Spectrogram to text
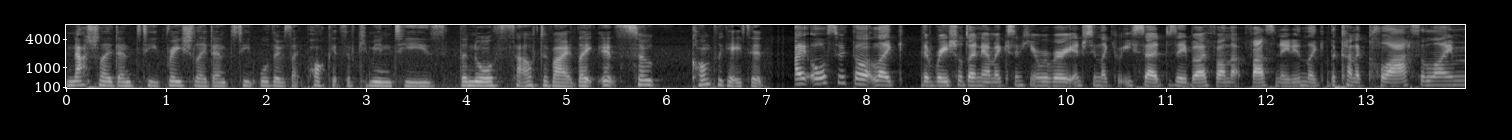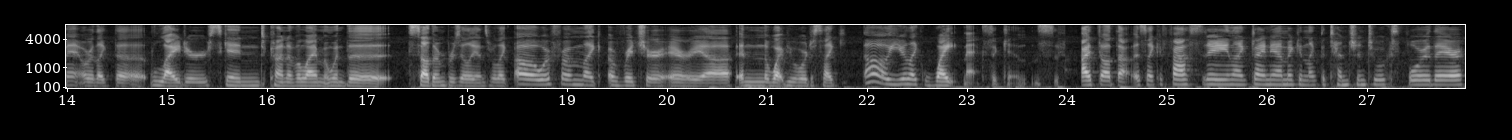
national identity racial identity all those like pockets of communities the north south divide. Like it's so complicated I also thought like the racial dynamics in here were very interesting. Like what you said, Zeba, I found that fascinating. Like the kind of class alignment or like the lighter skinned kind of alignment when the southern Brazilians were like, oh, we're from like a richer area. And the white people were just like, oh, you're like white Mexicans. I thought that was like a fascinating like dynamic and like the tension to explore there.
